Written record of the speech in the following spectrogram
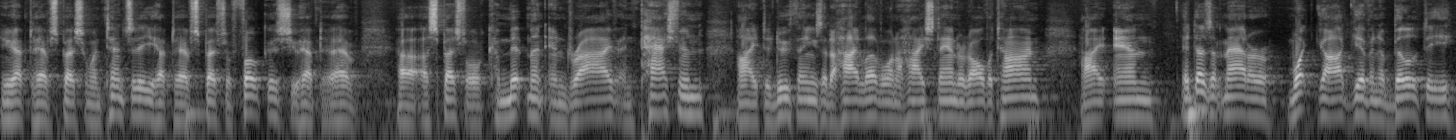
You have to have special intensity, you have to have special focus, you have to have uh, a special commitment and drive and passion right, to do things at a high level and a high standard all the time. Right? And it doesn't matter what God given ability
